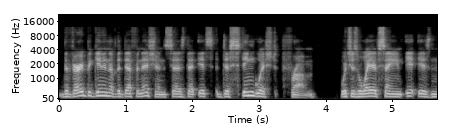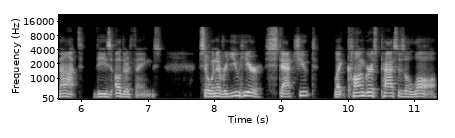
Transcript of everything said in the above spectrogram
The very beginning of the definition says that it's distinguished from, which is a way of saying it is not these other things. So whenever you hear statute, like Congress passes a law,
